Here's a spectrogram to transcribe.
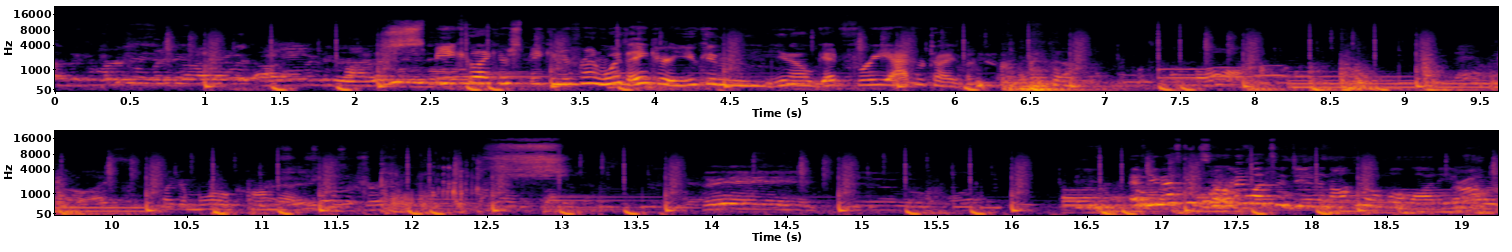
Of the commercials they put on Anchor. Speak like you're speaking to your friend. With Anchor, you can, you know, get free advertisement. It's like a Mortal Kombat. Three, two, one. If you guys can tell me what to do, then I'll do a whole body. They're on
